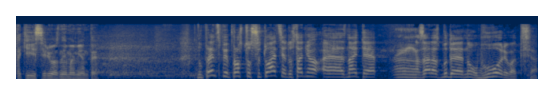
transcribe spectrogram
такие серьезные моменты. Ну, в принципі, просто ситуація достатньо, е, знаєте, м, зараз буде ну, обговорюватися.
